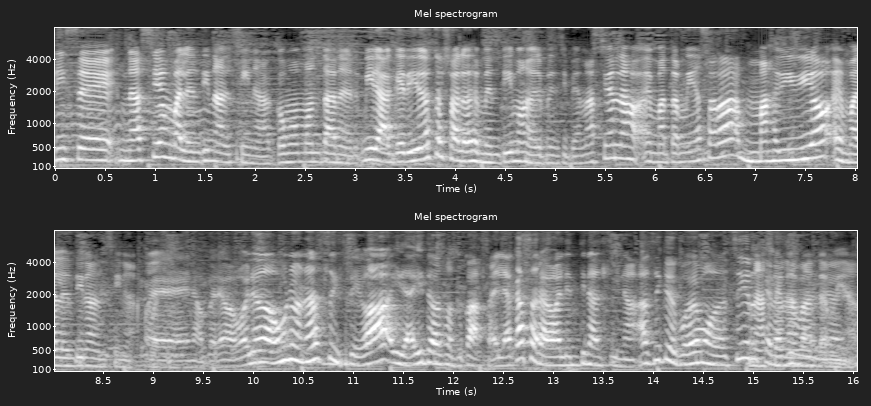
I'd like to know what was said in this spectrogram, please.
Dice, nació en Valentina Alcina, como Montaner. Mira, querido, esto ya lo desmentimos desde el principio. Nació en la en maternidad cerrada, más vivió en Valentina Alcina. Bueno, pero boludo, uno nace y se va y de ahí te vas a tu casa. Y la casa era Valentina Alcina. Así que podemos decir Nació que nació en maternidad.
